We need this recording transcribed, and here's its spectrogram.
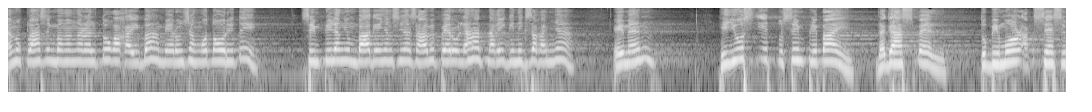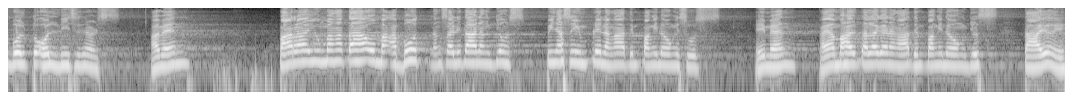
anong klaseng mga ngaral to, kakaiba, meron siyang authority. Simple lang yung bagay niyang sinasabi, pero lahat nakikinig sa Kanya. Amen? He used it to simplify the gospel to be more accessible to all listeners. Amen? Para yung mga tao maabot ng salita ng Diyos, pinasimple ng ating Panginoong Isus. Amen? Kaya mahal talaga ng ating Panginoong Diyos tayo eh,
